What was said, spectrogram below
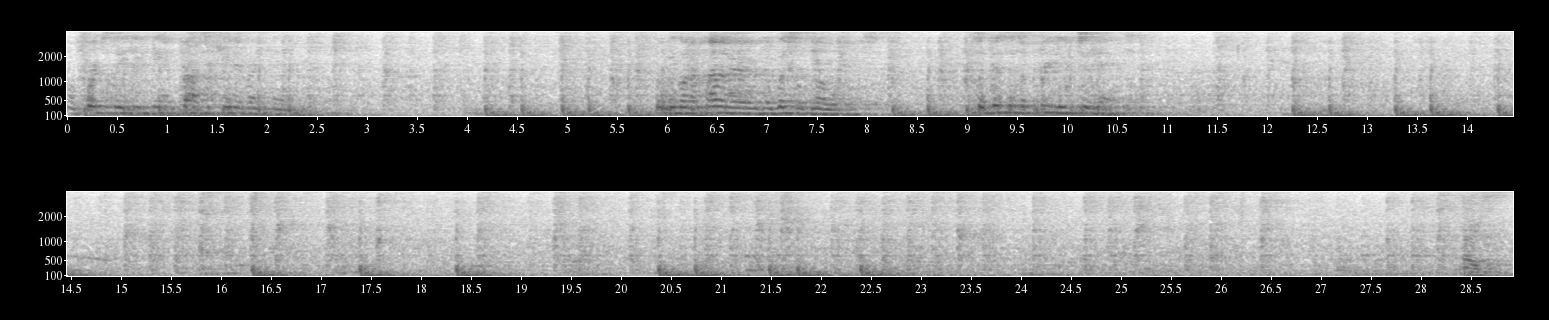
Unfortunately, he's being prosecuted right now. But we're going to honor the whistleblowers. So this is a prelude to that. First,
